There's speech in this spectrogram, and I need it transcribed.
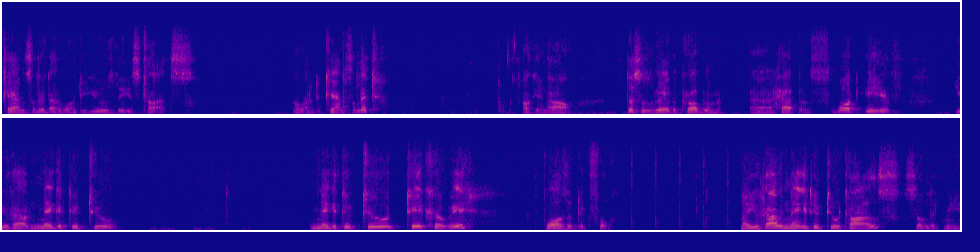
cancel it. I want to use these tiles. I want to cancel it. Okay now this is where the problem uh, happens. What if you have negative 2, negative 2 take away positive 4. Now you have negative 2 tiles. So let me,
